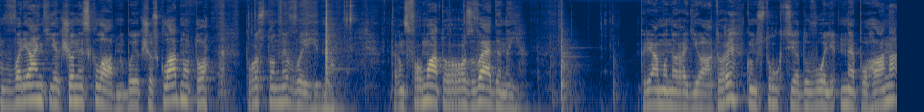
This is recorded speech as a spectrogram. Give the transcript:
в варіанті, якщо не складно. Бо якщо складно, то просто невигідно. Трансформатор розведений прямо на радіатори. Конструкція доволі непогана.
